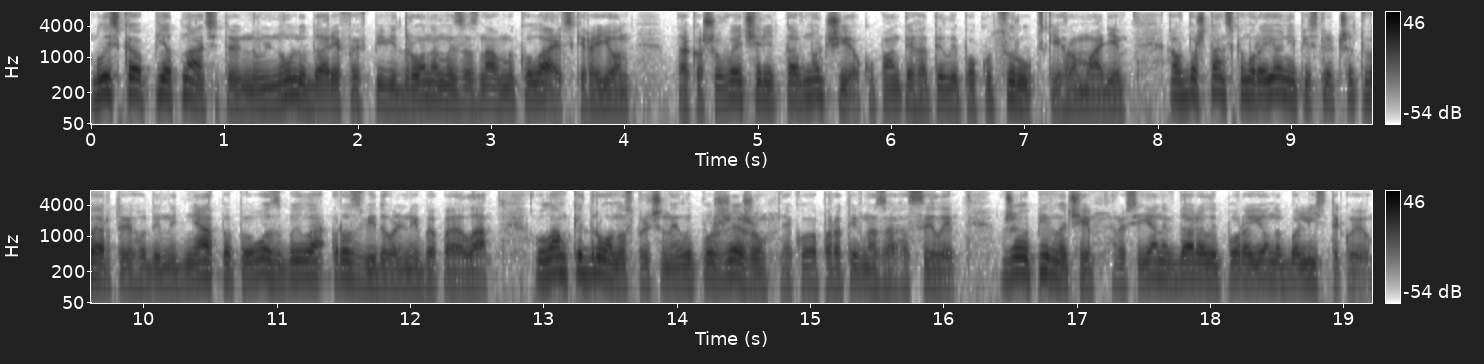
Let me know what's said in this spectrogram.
Близько 15.00 ударів FPV-дронами зазнав Миколаївський район. Також увечері та вночі окупанти гатили по Куцурубській громаді. А в Баштанському районі після четвертої години дня ППО збила розвідувальний БПЛА. Уламки дрону спричинили пожежу, яку оперативно загасили. Вже опівночі росіяни вдарили по району балістикою.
